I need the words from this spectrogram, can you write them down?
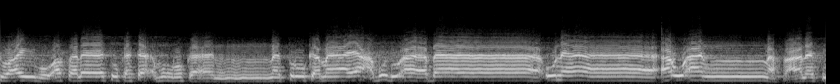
شعيب أصلاتك تأمرك أن نترك ما يعبد آباؤنا أو أن نفعل في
